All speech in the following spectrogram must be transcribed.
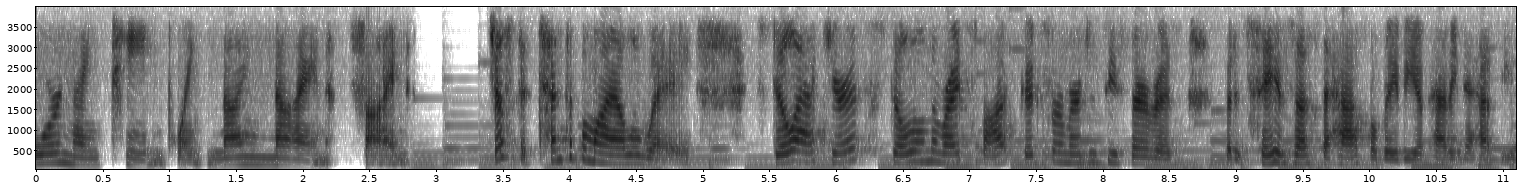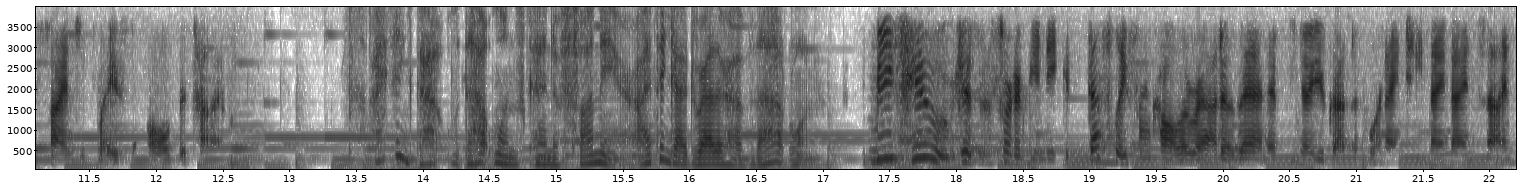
419.99 sign just a tenth of a mile away? Still accurate, still in the right spot, good for emergency service, but it saves us the hassle, maybe, of having to have these signs replaced all the time. I think that that one's kind of funnier. I think I'd rather have that one. Me too, because it's sort of unique. It's definitely from Colorado. Then, if you know you've got the 41999 sign,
